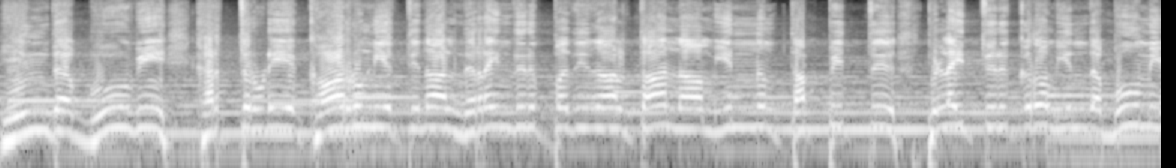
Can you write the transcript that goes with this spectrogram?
இந்த பூமி கர்த்தருடைய காருண்யத்தினால் நிறைந்திருப்பதினால் தான் நாம் இன்னும் தப்பித்து பிழைத்திருக்கிறோம். இந்த பூமி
